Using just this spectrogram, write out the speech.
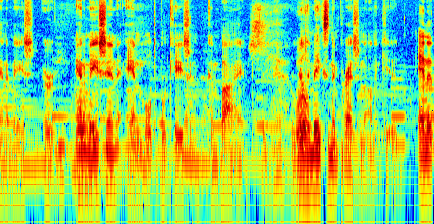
animation or animation and multiplication combined. It really Well- makes an impression on a kid. And it,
